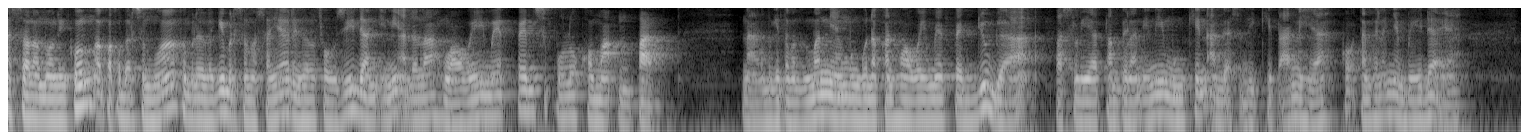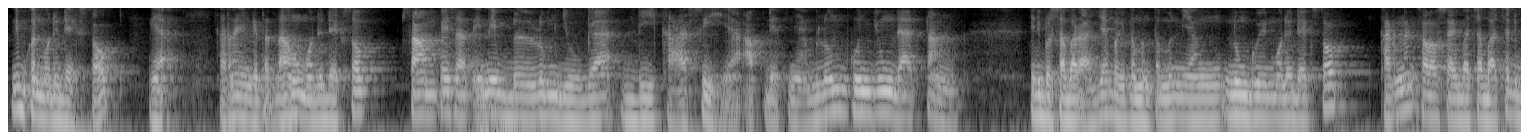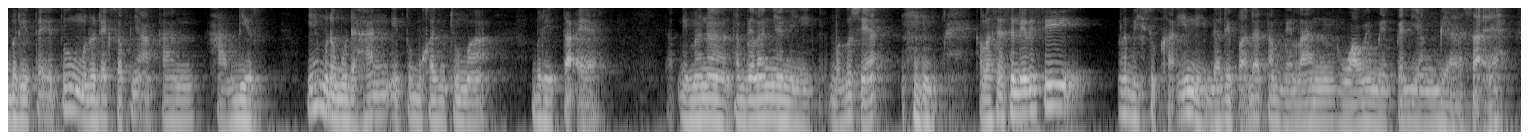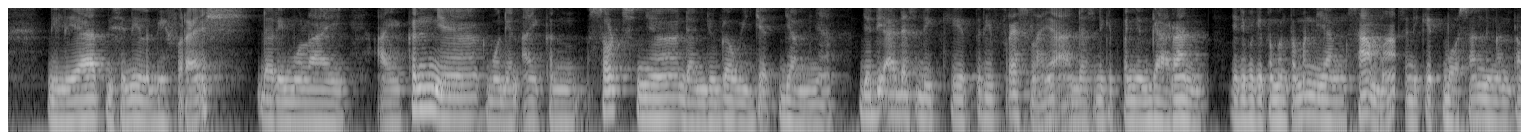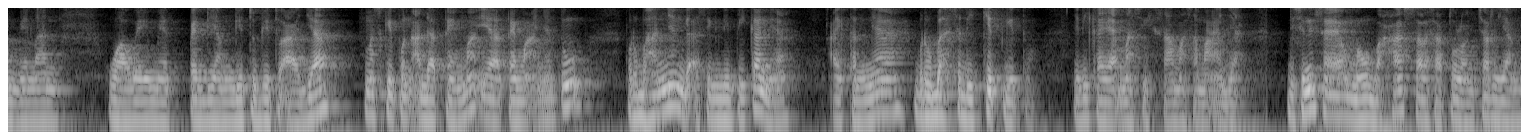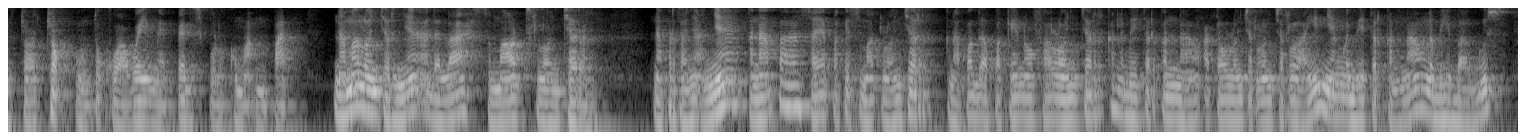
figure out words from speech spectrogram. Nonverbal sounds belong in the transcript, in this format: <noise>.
Assalamualaikum, apa kabar semua? Kembali lagi bersama saya Rizal Fauzi dan ini adalah Huawei MatePad 10,4. Nah, bagi teman-teman yang menggunakan Huawei MatePad juga, pas lihat tampilan ini mungkin agak sedikit aneh ya. Kok tampilannya beda ya? Ini bukan mode desktop ya, karena yang kita tahu mode desktop sampai saat ini belum juga dikasih ya update-nya, belum kunjung datang. Jadi bersabar aja bagi teman-teman yang nungguin mode desktop karena kalau saya baca-baca di berita itu mode desktopnya akan hadir. Ya mudah-mudahan itu bukan cuma berita ya. Gimana tampilannya nih? Bagus ya. <laughs> Kalau saya sendiri sih lebih suka ini daripada tampilan Huawei MatePad yang biasa ya. Dilihat di sini lebih fresh dari mulai ikonnya kemudian icon searchnya dan juga widget jamnya. Jadi ada sedikit refresh lah ya ada sedikit penyegaran jadi bagi teman-teman yang sama sedikit bosan dengan tampilan Huawei MatePad yang gitu-gitu aja, meskipun ada tema ya temanya tuh perubahannya nggak signifikan ya, ikonnya berubah sedikit gitu. Jadi kayak masih sama-sama aja. Di sini saya mau bahas salah satu launcher yang cocok untuk Huawei MatePad 10,4. Nama launchernya adalah Smart Launcher. Nah pertanyaannya kenapa saya pakai Smart Launcher? Kenapa gak pakai Nova Launcher? Kan lebih terkenal atau launcher-launcher lain yang lebih terkenal, lebih bagus?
